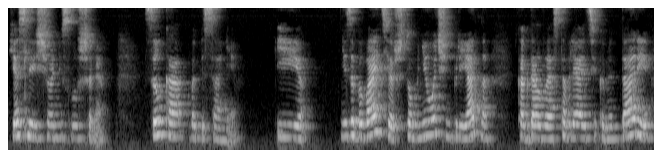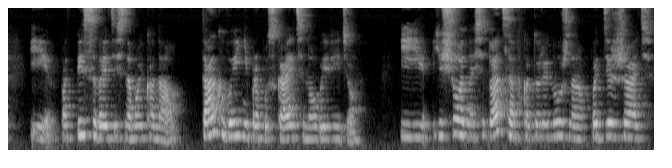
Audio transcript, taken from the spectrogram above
если еще не слушали. Ссылка в описании. И не забывайте, что мне очень приятно, когда вы оставляете комментарии и подписываетесь на мой канал. Так вы не пропускаете новые видео. И еще одна ситуация, в которой нужно поддержать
